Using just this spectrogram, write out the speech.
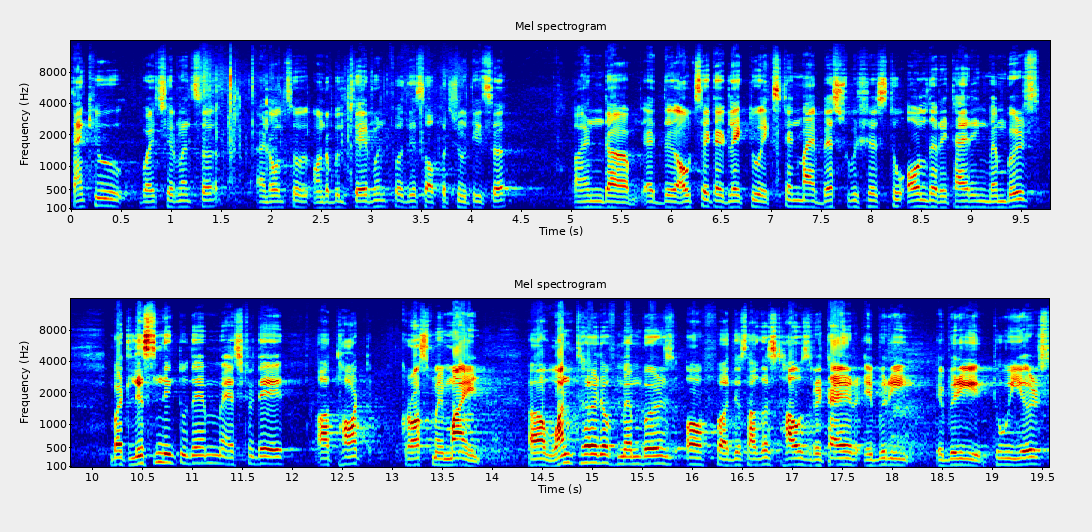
Thank you, Vice Chairman, sir, and also Honorable Chairman for this opportunity, sir. And uh, at the outset, I'd like to extend my best wishes to all the retiring members. But listening to them yesterday, a thought crossed my mind. Uh, one third of members of uh, this August House retire every, every two years.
